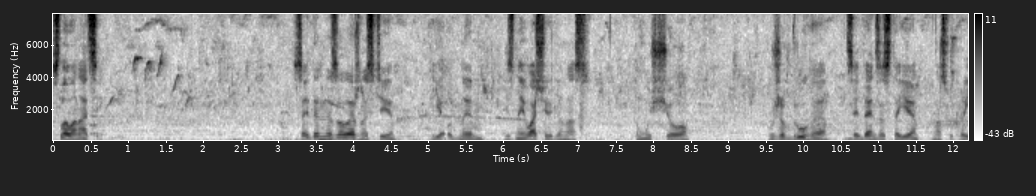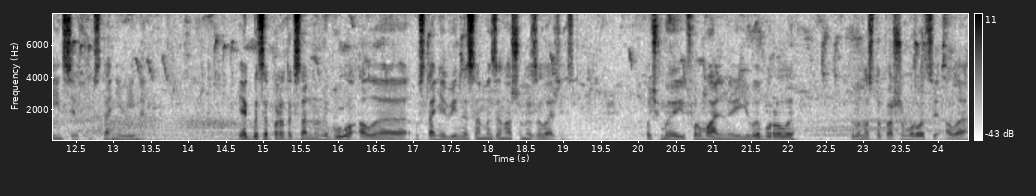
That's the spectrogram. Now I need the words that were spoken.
Слава нації! Цей День Незалежності є одним із найважчих для нас, тому що вже вдруге цей день застає нас, українців, у стані війни. Як би це парадоксально не було, але у стані війни саме за нашу незалежність. Хоч ми і формально її вибороли в 91-му році, але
